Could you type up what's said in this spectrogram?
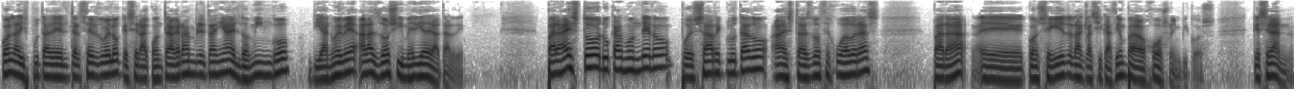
con la disputa del tercer duelo que será contra Gran Bretaña el domingo día 9 a las dos y media de la tarde. Para esto, Lucas Mondelo pues ha reclutado a estas 12 jugadoras para eh, conseguir la clasificación para los Juegos Olímpicos, que serán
